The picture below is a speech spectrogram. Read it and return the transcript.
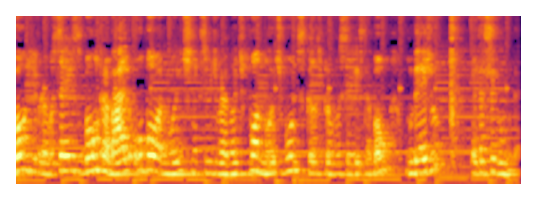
Bom dia pra vocês, bom trabalho ou boa noite, né? Que se vídeo vai à noite, boa noite, bom descanso pra vocês, tá bom? Um beijo e até segunda.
